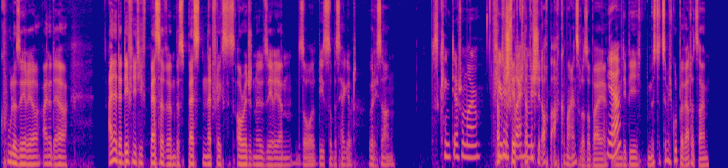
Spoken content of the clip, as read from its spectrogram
coole Serie, eine der eine der definitiv besseren bis besten Netflix Original Serien, so die es so bisher gibt, würde ich sagen. Das klingt ja schon mal Ich glaube, die, steht- ich vielversprechend. glaub, die steht auch bei 8,1 oder so bei Ja? IMDb. Die müsste ziemlich gut bewertet sein.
